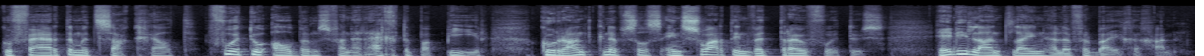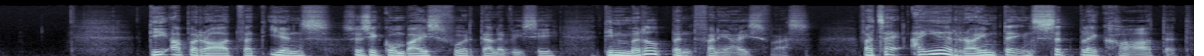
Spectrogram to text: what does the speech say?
koeverte met sakgeld, fotoalbums van regte papier, koerantknipsels en swart en wit troufoto's, het die landlyn hulle verbygegaan. Die apparaat wat eens, soos die kombuis voor televisie, die middelpunt van die huis was, wat sy eie ruimte en sitplek gehad het,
